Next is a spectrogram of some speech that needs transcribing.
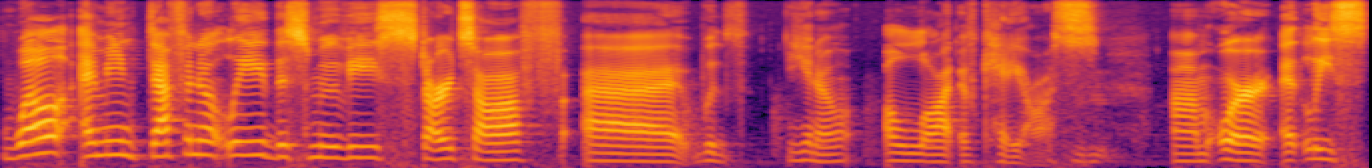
Well, I mean, definitely this movie starts off uh, with, you know, a lot of chaos. Um, or at least,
